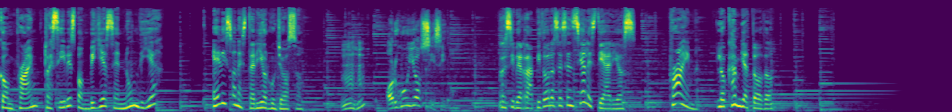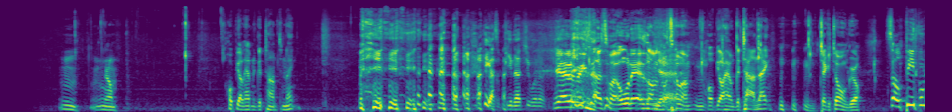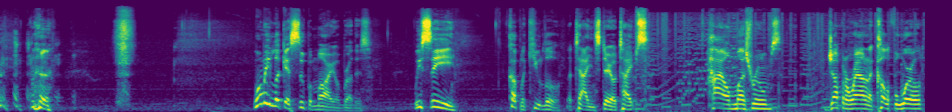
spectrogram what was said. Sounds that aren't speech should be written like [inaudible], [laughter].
Con Prime recibes bombillas en un día. Edison estaría orgulloso. Orgullosísimo. Recibe rápido los esenciales diarios. Prime lo cambia todo. You know, hope y'all having a good time tonight. [laughs] He got some peanuts you want to. Yeah, that's right. some old ass on Yeah. the Hope y'all having a good time tonight. [laughs] Check your tone, girl. So, people, [laughs] when we look at Super Mario Brothers, we see a couple of cute little Italian stereotypes, high on mushrooms, jumping around in a colorful world,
